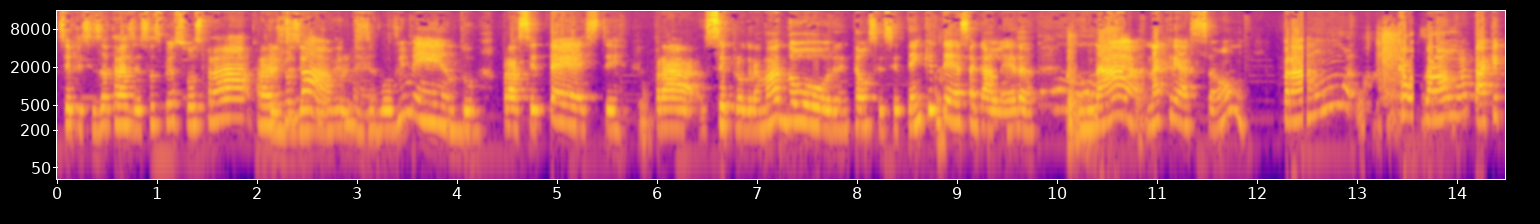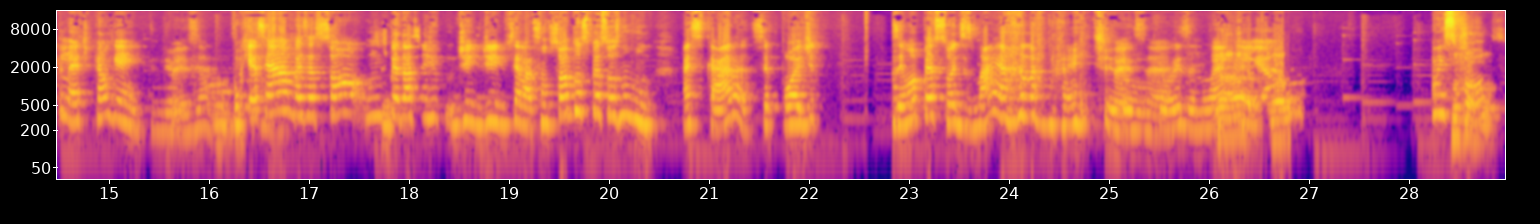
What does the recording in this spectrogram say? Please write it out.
Você precisa trazer essas pessoas para ajudar, para o desenvolvimento. desenvolvimento, para ser tester, para ser programadora. Então, você, você tem que ter essa galera na, na criação para não causar um ataque epilético em alguém, entendeu? É. Porque assim, ah, mas é só um pedacinho de, de, de, sei lá, são só duas pessoas no mundo. Mas, cara, você pode fazer uma pessoa desmaiar na frente Pois do é. coisa, não é? Ah, que- é o- um esforço.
